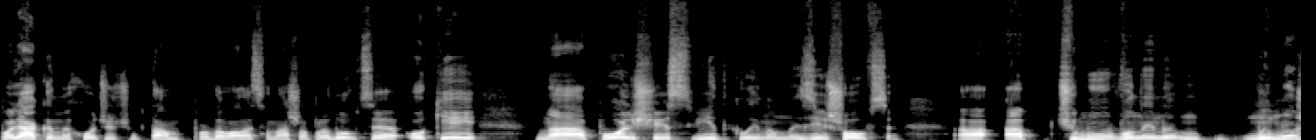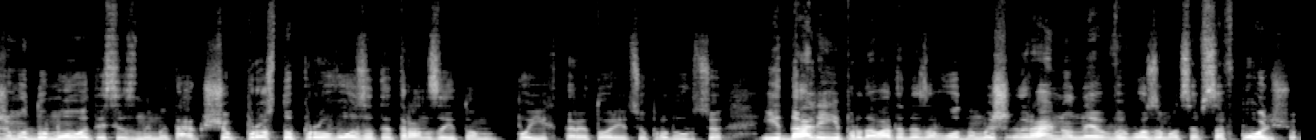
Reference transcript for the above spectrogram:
поляки не хочуть, щоб там продавалася наша продукція. Окей, на Польщі світ клином не зійшовся. А, чому вони не ми можемо домовитися з ними так, щоб просто провозити транзитом по їх території цю продукцію і далі її продавати де завгодно? Ми ж реально не вивозимо це все в Польщу.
